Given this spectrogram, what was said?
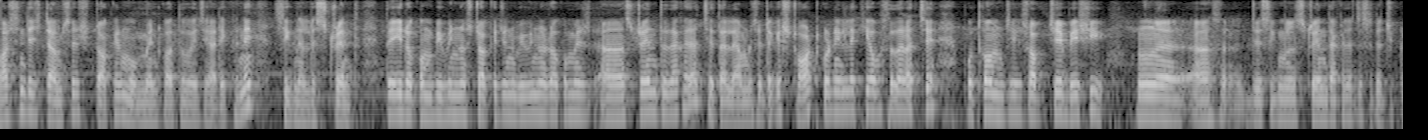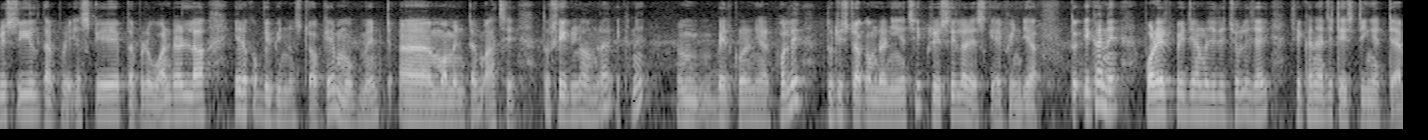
পার্সেন্টেজ টার্মসে স্টকের মুভমেন্ট কত হয়েছে আর এখানে সিগন্যালের স্ট্রেংথ তো এইরকম বিভিন্ন স্টকের জন্য বিভিন্ন রকমের স্ট্রেংথ দেখা যাচ্ছে। তাহলে আমরা সেটাকে শর্ট করে নিলে কী অবস্থা দাঁড়াচ্ছে? প্রথম যে সবচেয়ে বেশি যে সিগন্যাল স্ট্রেন্থ দেখা যাচ্ছে সেটা হচ্ছে ক্রিসিল তারপরে এসকেপ তারপরে ওয়ান্ডারলা এরকম বিভিন্ন স্টকে মুভমেন্ট মোমেন্টাম আছে। তো সেগুলো আমরা এখানে বের করে নেওয়ার ফলে দুটি স্টক আমরা নিয়েছি ক্রিসিল আর এসকেএফ ইন্ডিয়া তো এখানে পরের পেজে আমরা যদি চলে যাই, সেখানে আছে টেস্টিংয়ের ট্যাব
